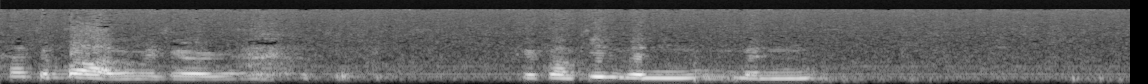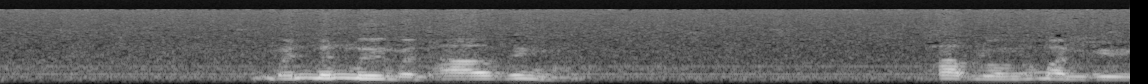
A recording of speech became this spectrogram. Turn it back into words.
เขาจะบ้าก็ไม่เชิงคือความคิดมันมันเหมือนเหมือนมือเหมือนเท้าซึ่ง ภาพรวมของมันคือ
